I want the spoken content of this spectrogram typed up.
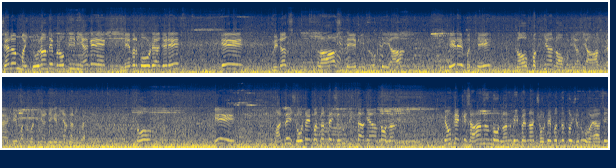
ਸਿਰਫ ਮਜ਼ਦੂਰਾਂ ਦੇ ਵਿਰੋਧੀ ਨਹੀਂ ਹੈਗੇ, ਲੇਬਰ ਕੋਡ ਆ ਜਿਹੜੇ। ਇਹ ਮਿਡਲ ਕਲਾਸ ਦੇ ਵੀ ਵਿਰੋਧੀ ਆ, ਜਿਹੜੇ ਬੱਚੇ ਨੌ ਪੱਕੀਆਂ ਨੌਕਰੀਆਂ ਦੀ ਆਸ ਲੈ ਕੇ ਵੱਡ ਵੱਡੀਆਂ ਡਿਗਰੀਆਂ ਕਰੀ ਬੈਠੇ ਆ। ਸੋ ਇਹ ਹਾਲੇ ਛੋਟੇ ਪੱਧਰ ਤੇ ਸ਼ੁਰੂ ਕੀਤਾ ਗਿਆ ਅੰਦੋਲਨ, ਕਿਉਂਕਿ ਕਿਸਾਨ ਅੰਦੋਲਨ ਵੀ ਪਹਿਲਾਂ ਛੋਟੇ ਪੱਧਰ ਤੋਂ ਸ਼ੁਰੂ ਹੋਇਆ ਸੀ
